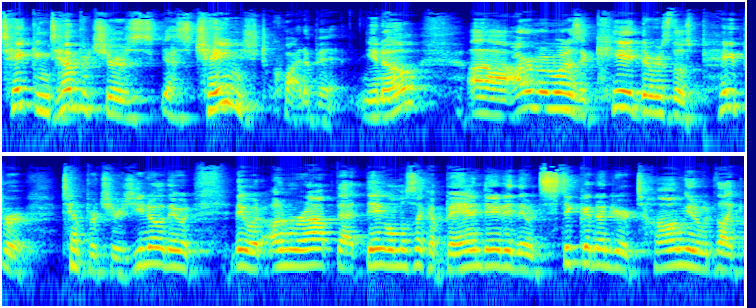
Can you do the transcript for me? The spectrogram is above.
taking temperatures has changed quite a bit you know? Uh, i remember when as a kid there was those paper temperatures you know they would they would unwrap that thing almost like a band-aid and they would stick it under your tongue and it would like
